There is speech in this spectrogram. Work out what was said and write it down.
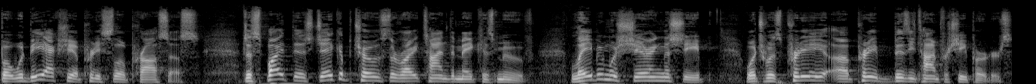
but would be actually a pretty slow process. Despite this, Jacob chose the right time to make his move. Laban was shearing the sheep, which was pretty a uh, pretty busy time for sheep herders.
